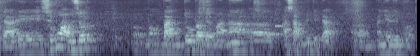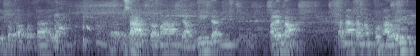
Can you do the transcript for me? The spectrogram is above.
dari semua unsur membantu bagaimana uh, asap ini tidak uh, menyelimuti kota-kota yang uh, besar, terutama Jambi dan Palembang karena akan mempengaruhi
